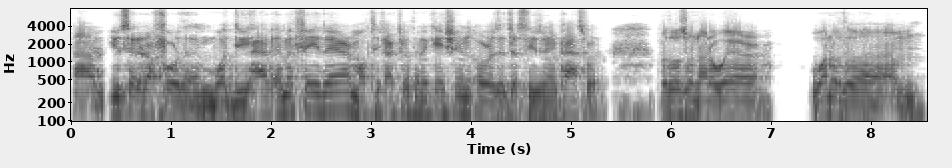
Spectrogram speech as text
Um, you set it up for them. What do you have MFA there, multi-factor authentication, or is it just username and password? For those who are not aware, one of the um,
